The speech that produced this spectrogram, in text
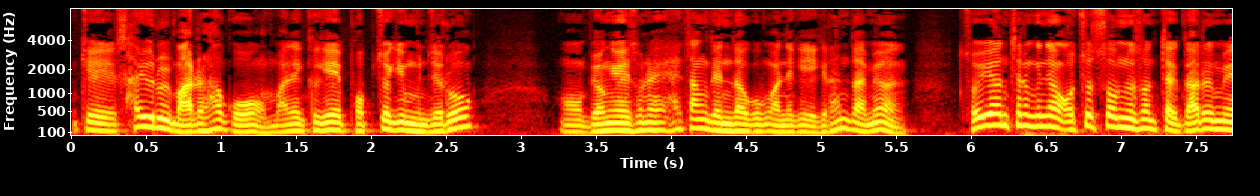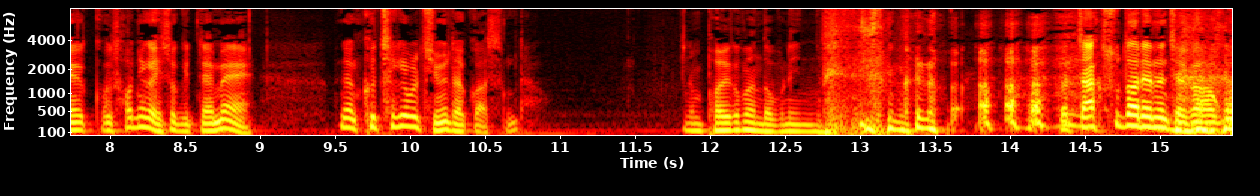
이렇게 사유를 말을 하고 만약 그게 법적인 문제로 어, 명예훼손에 해당된다고 만약에 얘기를 한다면 저희한테는 그냥 어쩔 수 없는 선택 나름의 그 선의가 있었기 때문에 그냥 그 책임을 지면 될 것 같습니다. 음, 벌금은 너블린 주는 걸로. 그 짝수달에는 제가 하고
